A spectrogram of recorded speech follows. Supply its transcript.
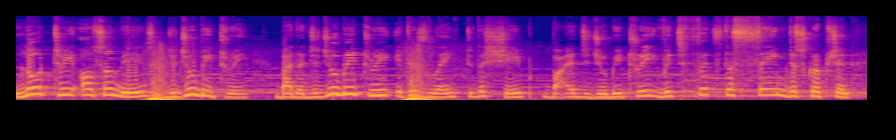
Low tree also means jujube tree. By the jujube tree, it is linked to the shape by a jujube tree which fits the same description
